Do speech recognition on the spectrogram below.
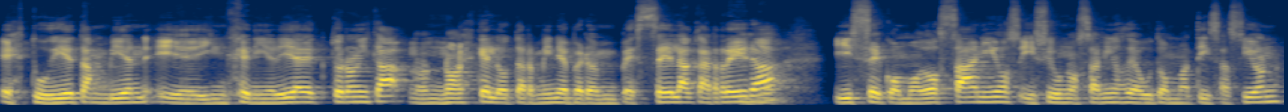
estudié también eh, ingeniería electrónica, no, no es que lo termine, pero empecé la carrera, hice como dos años, hice unos años de automatización,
